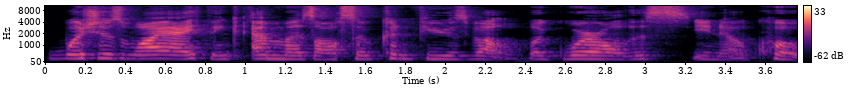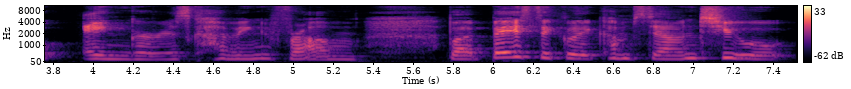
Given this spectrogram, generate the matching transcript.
which is why I think Emma's also confused about like where all this, you know, quote anger is coming from. But basically it comes down to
